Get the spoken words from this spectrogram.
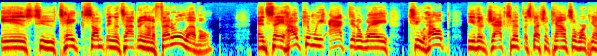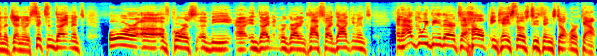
is to take something that's happening on a federal level and say, how can we act in a way to help either Jack Smith, the special counsel working on the January 6th indictment, or, uh, of course, the uh, indictment regarding classified documents? And how can we be there to help in case those two things don't work out?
